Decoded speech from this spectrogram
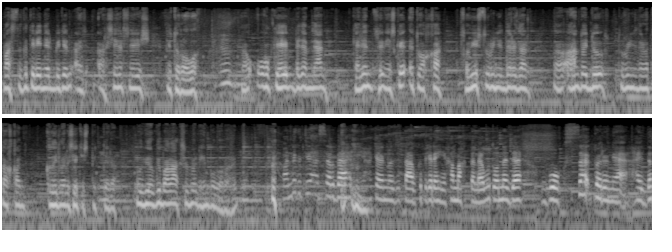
бастыгы тренер битен Арсений Арсеньевич Петрову ол ке белемнән келин Советский этуакка Союз турнирдерегер андойду турнирдерге таккан кыйлары. Ол оны бокса көрүңә хайда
